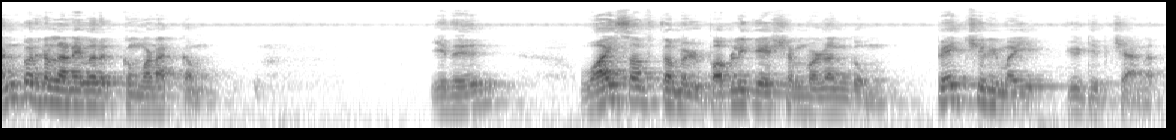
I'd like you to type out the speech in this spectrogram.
அன்பர்கள் அனைவருக்கும் வணக்கம். இது வாய்ஸ் ஆஃப் தமிழ் பப்ளிகேஷன் வழங்கும் பேச்சுரிமை யூடியூப் சேனல்.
